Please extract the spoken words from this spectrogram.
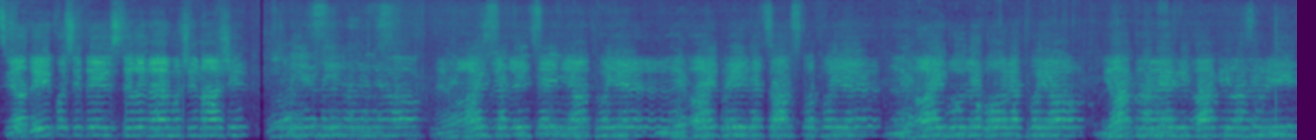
святий посіти, зціли немочі наші, Нехай святиться ім'я Твоє, нехай прийде царство Твоє, нехай буде воля Твоя, як на небі, так і на землі.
